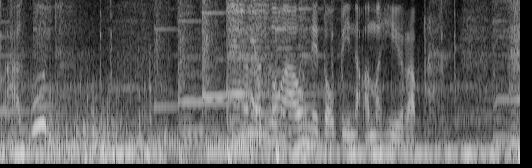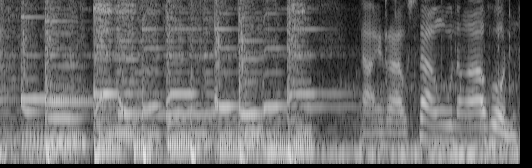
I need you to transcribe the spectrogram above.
Pagod. Sa tatlong ahon ito pinakamahirap. Nairaos na ang unang ahon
